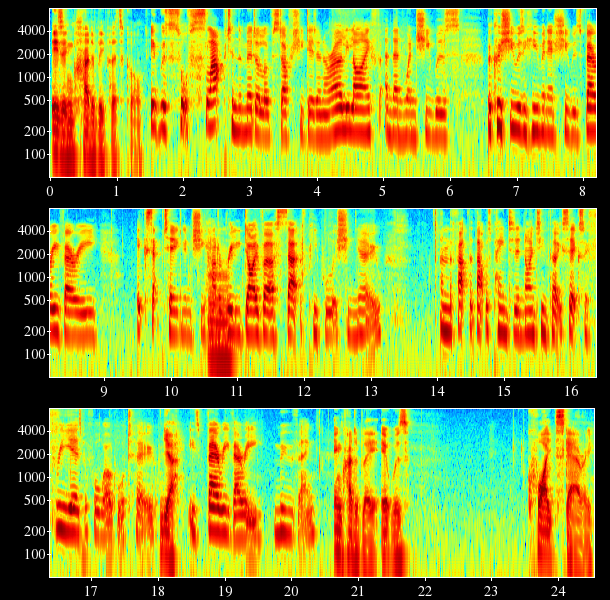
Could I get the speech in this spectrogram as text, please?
is incredibly political. it was sort of slapped in the middle of stuff she did in her early life and then when she was because she was a humanist she was very very accepting and she had a mm. really diverse set of people that she knew and the fact that that was painted in 1936 so 3 years before World War 2 Yeah. is very very moving incredibly. It was quite scary,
